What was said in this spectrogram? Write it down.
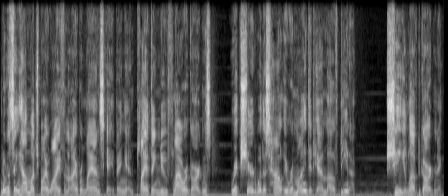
Noticing how much my wife and I were landscaping and planting new flower gardens, Rick shared with us how it reminded him of Dina. She loved gardening,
